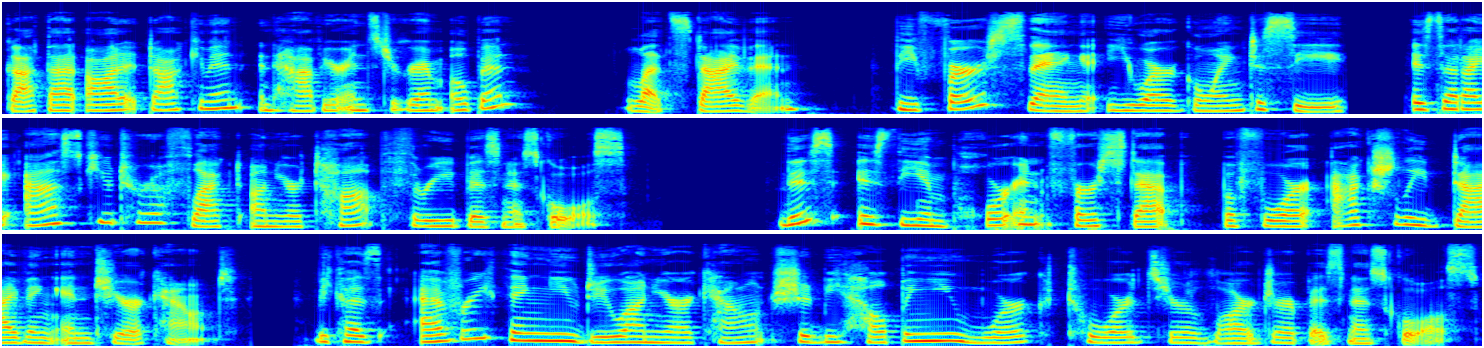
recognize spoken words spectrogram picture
Got that audit document and have your Instagram open? Let's dive in. The first thing you are going to see is that I ask you to reflect on your top three business goals. This is the important first step before actually diving into your account because everything you do on your account should be helping you work towards your larger business goals.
